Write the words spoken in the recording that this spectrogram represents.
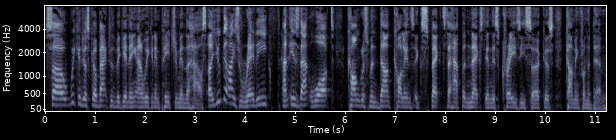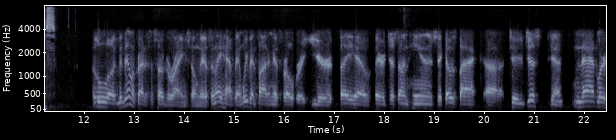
so we can just go back to the beginning and we can impeach him in the House. Are you guys ready? And is that what Congressman Doug Collins expects to happen next in this crazy circus coming from the Dems? Look, the Democrats are so deranged on this, and they have been. We've been fighting this for over a year. They have. They're just unhinged. It goes back uh, to just you know, Nadler,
